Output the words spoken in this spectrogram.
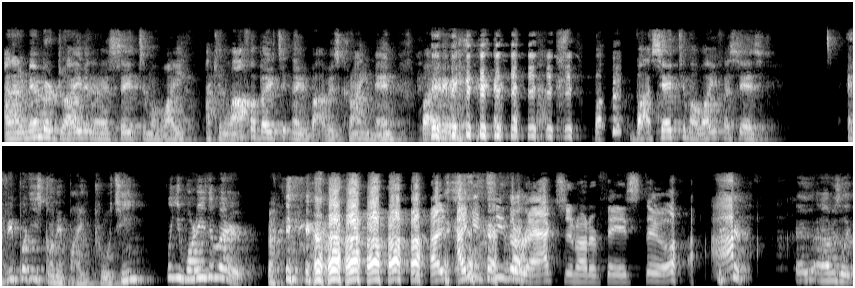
And I remember driving and I said to my wife, I can laugh about it now, but I was crying then. But anyway, but, but I said to my wife, I says, everybody's going to buy protein. What are you worried about? I, I can see the reaction on her face too. I was like,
